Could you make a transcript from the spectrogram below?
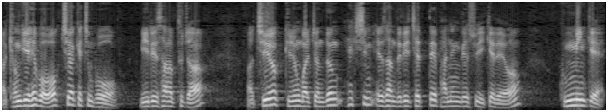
아, 경기 회복, 취약계층 보호, 미래 산업 투자, 아, 지역 균형 발전 등 핵심 예산들이 제때 반영될 수 있게 되어 국민께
